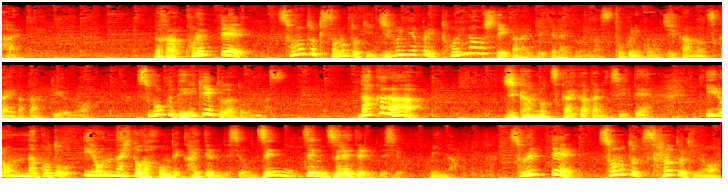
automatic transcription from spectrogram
はい。だからこれってその時その時自分にやっぱり問い直していかないといけないと思います。特にこの時間の使い方っていうのは。すごくデリケートだと思います。だから時間の使い方についていろんなことをいろんな人が本で書いてるんですよ。全然ずれてるんですよ。みんな。それってその時その時の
